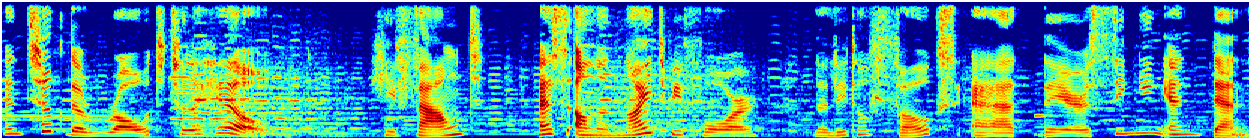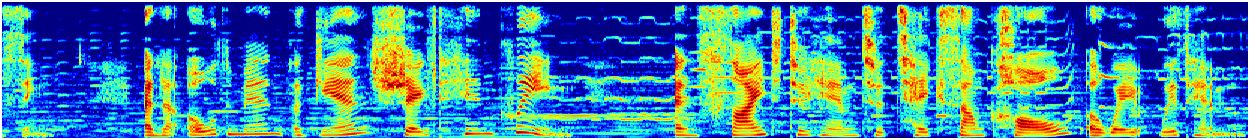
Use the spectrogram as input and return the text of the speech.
and took the road to the hill. He found, as on the night before, the little folks at their singing and dancing, and the old man again shaved him clean, and signed to him to take some coal away with him.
